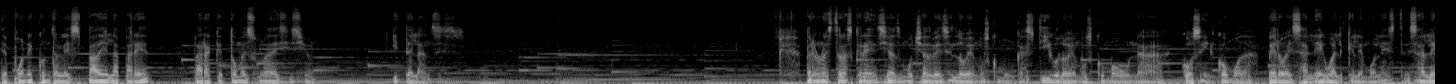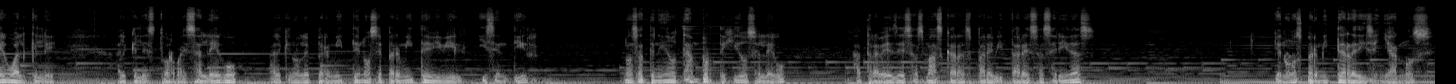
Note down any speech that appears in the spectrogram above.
Te pone contra la espada y la pared para que tomes una decisión y te lances. Pero nuestras creencias muchas veces lo vemos como un castigo, lo vemos como una cosa incómoda, pero es al ego al que le molesta, es al ego al que le, al que le estorba, es al ego al que no le permite, no se permite vivir y sentir. Nos ha tenido tan protegidos el ego a través de esas máscaras para evitar esas heridas que no nos permite rediseñarnos,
